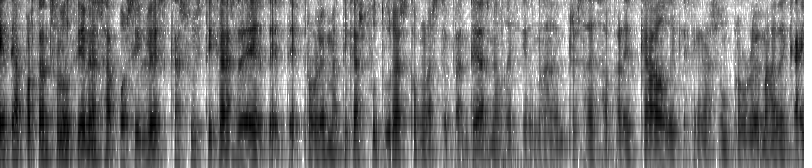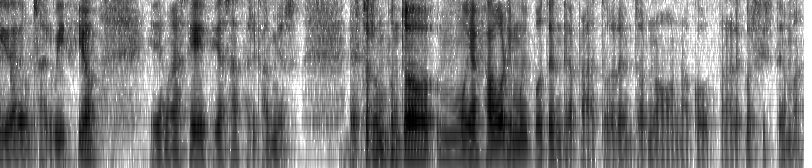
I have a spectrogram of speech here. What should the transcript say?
que te aportan soluciones a posibles casuísticas de, problemáticas futuras como las que planteas, ¿no? De que una empresa desaparezca o de que tengas un problema de caída de un servicio y demás y decidas hacer cambios. Esto es un punto muy a favor y muy potente para todo el entorno para el ecosistema,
